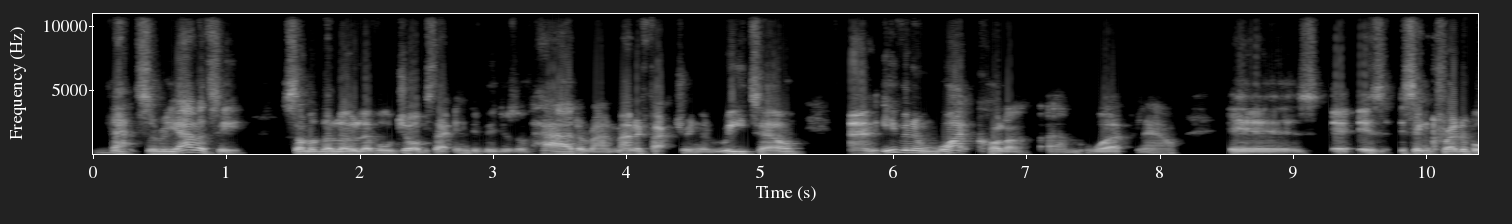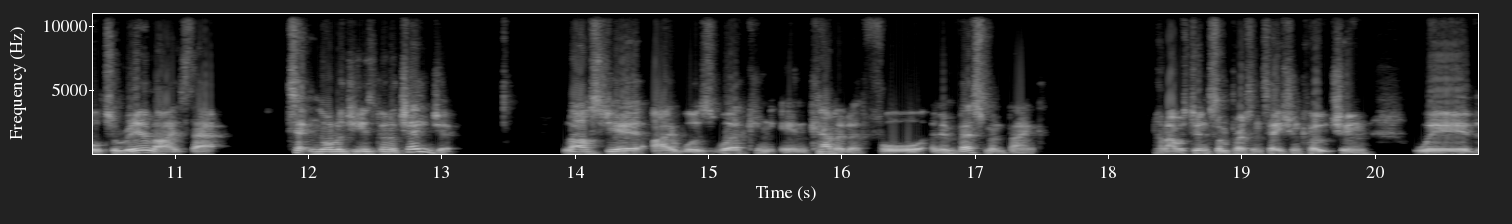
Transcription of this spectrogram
That's a reality some of the low level jobs that individuals have had around manufacturing and retail and even in white collar um, work now is is it's incredible to realize that technology is going to change it last year i was working in canada for an investment bank and I was doing some presentation coaching with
